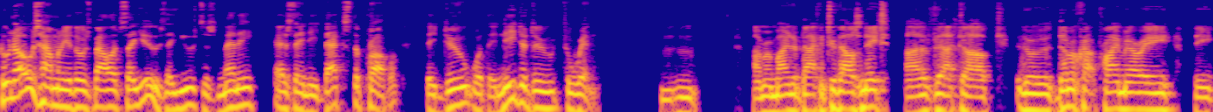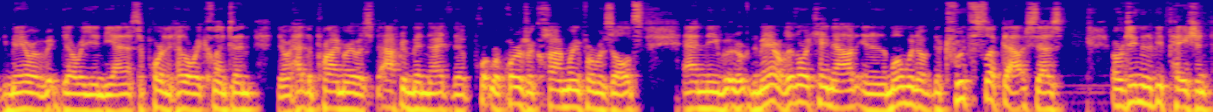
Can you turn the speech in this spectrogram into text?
Who knows how many of those ballots they used? They used as many as they need. That's the problem. They do what they need to do to win. Mm-hmm. I'm reminded back in 2008 uh, that uh, the Democrat primary, the mayor of Gary, Indiana, supported Hillary Clinton. They had the primary. It was after midnight. The reporters were clamoring for results, and the the mayor literally came out and in a moment of the truth slipped out, says, urging them to be patient.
